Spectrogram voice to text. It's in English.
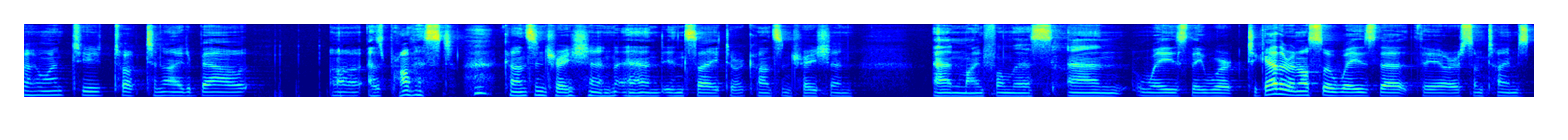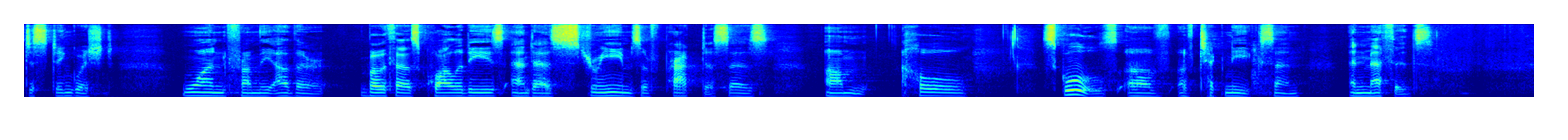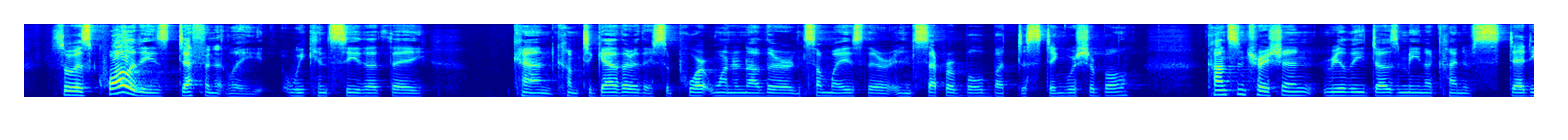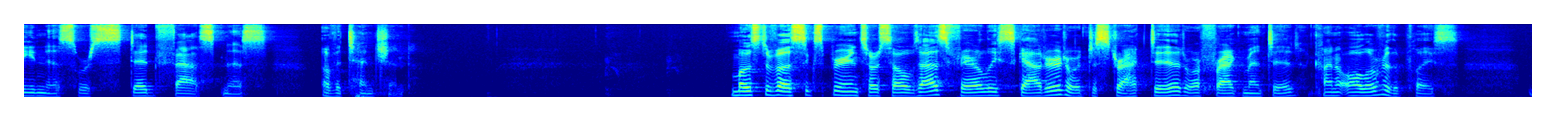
I want to talk tonight about, uh, as promised, concentration and insight, or concentration and mindfulness, and ways they work together, and also ways that they are sometimes distinguished one from the other, both as qualities and as streams of practice, as um, whole schools of, of techniques and, and methods. So, as qualities, definitely, we can see that they can come together, they support one another. In some ways, they're inseparable but distinguishable. Concentration really does mean a kind of steadiness or steadfastness of attention. Most of us experience ourselves as fairly scattered or distracted or fragmented, kind of all over the place.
